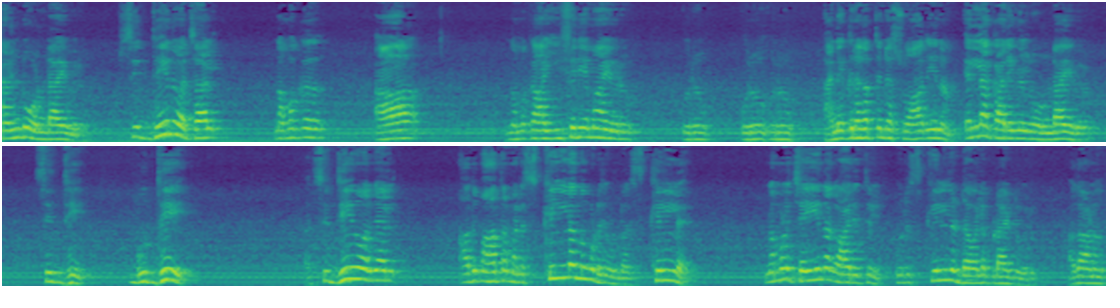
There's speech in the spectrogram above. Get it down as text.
രണ്ടും ഉണ്ടായി വരും. സിദ്ധി എന്ന് വെച്ചാൽ നമുക്ക് ആ നമുക്ക് ആ ഈശ്വരീയമായ ഒരു ഒരു ഒരു ഒരു അനുഗ്രഹത്തിന്റെ സ്വാധീനം എല്ലാ കാര്യങ്ങളിലും ഉണ്ടായി വരും. സിദ്ധി ബുദ്ധി. സിദ്ധി എന്ന് പറഞ്ഞാൽ അത് മാത്രമല്ല സ്കില്ലെന്നും കൂടെ ഉണ്ട്. സ്കില്ല് നമ്മൾ ചെയ്യുന്ന കാര്യത്തിൽ ഒരു സ്കില്ല് ഡെവലപ്ഡ് ആയിട്ട് വരും. അതാണ്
